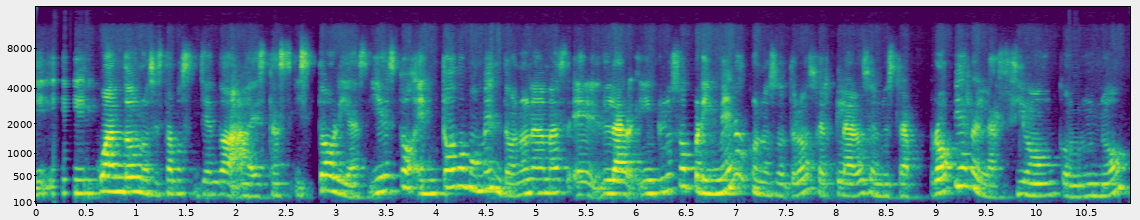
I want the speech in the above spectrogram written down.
y, cuando nos estamos yendo a, estas historias. Y esto en todo momento, no nada más, eh, la, incluso primero con nosotros, ser claros en nuestra propia relación con uno,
